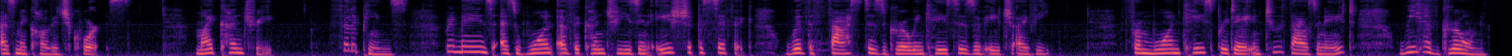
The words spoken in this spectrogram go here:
as my college course. My country, Philippines, remains as one of the countries in Asia Pacific with the fastest growing cases of HIV. From one case per day in 2008, we have grown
